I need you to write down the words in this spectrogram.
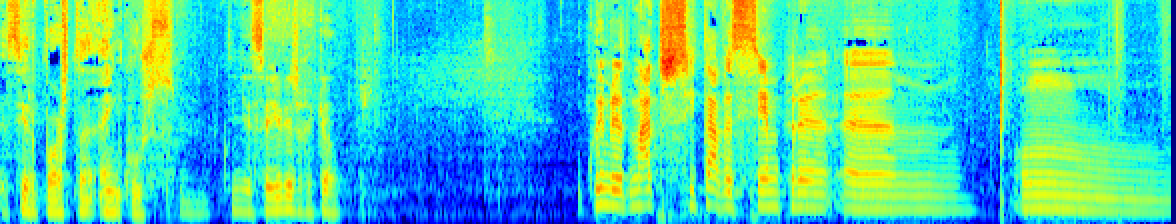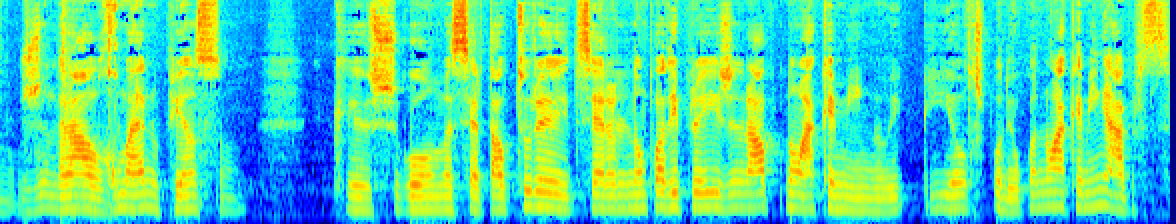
a ser posta em curso. Tinha saídas, Raquel? O Coimbra de Matos citava sempre um, um general romano, penso, que chegou a uma certa altura e disseram-lhe não pode ir para aí, general, porque não há caminho. E ele respondeu, quando não há caminho, abre-se.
